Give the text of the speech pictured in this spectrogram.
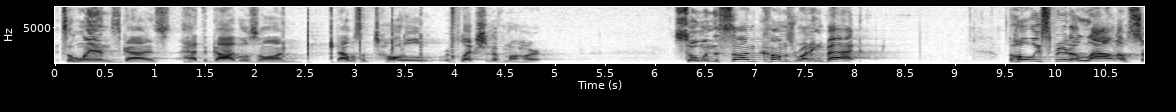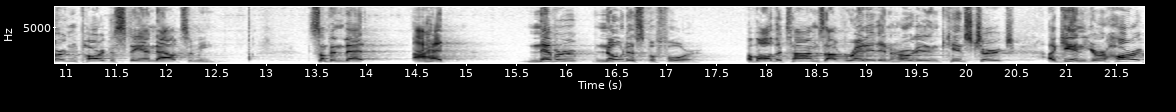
It's a lens, guys. I had the goggles on. That was a total reflection of my heart. So when the son comes running back, The Holy Spirit allowed a certain part to stand out to me, something that I had never noticed before. Of all the times I've read it and heard it in kids' church, again, your heart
